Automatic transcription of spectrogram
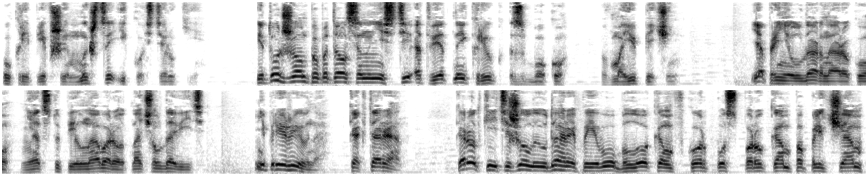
укрепивший мышцы и кости руки. И тут же он попытался нанести ответный крюк сбоку, в мою печень. Я принял удар на руку, не отступил, наоборот, начал давить. Непрерывно, как таран. Короткие тяжелые удары по его блокам в корпус, по рукам, по плечам,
